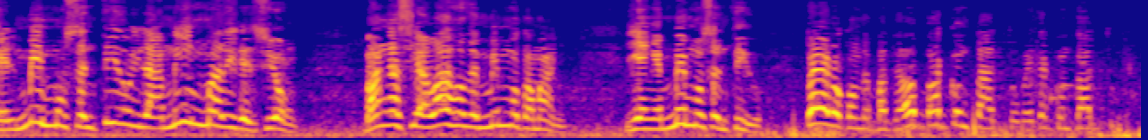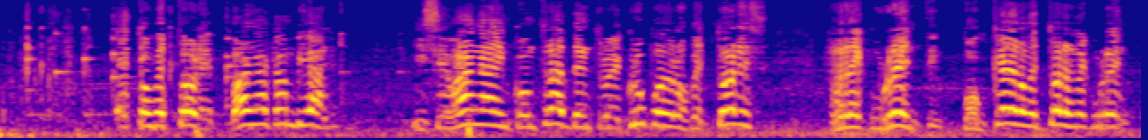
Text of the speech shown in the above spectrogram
el mismo sentido y la misma dirección. Van hacia abajo del mismo tamaño y en el mismo sentido. Pero cuando el bateador va al contacto, vete al contacto, estos vectores van a cambiar y se van a encontrar dentro del grupo de los vectores recurrentes. ¿Por qué los vectores recurrentes?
